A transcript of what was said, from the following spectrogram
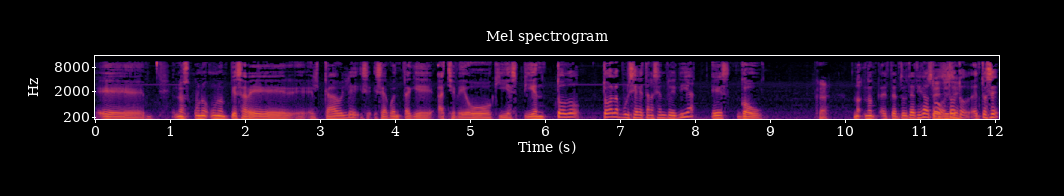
eh, nos- uno, uno empieza a ver eh, el cable y se, y se da cuenta que HBO, que ESPN, todo, toda la publicidad que están haciendo hoy día es Go. Claro. No, no, ¿te- ¿Tú te has fijado? Sí, todo, sí, todo, sí. todo. Entonces,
